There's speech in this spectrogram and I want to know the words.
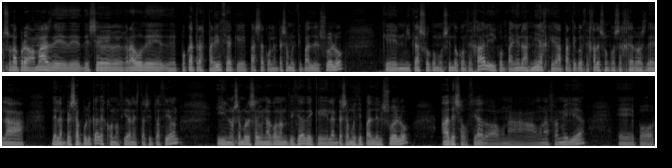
es una prueba más de, de- de ese grado de, de poca transparencia que pasa con la empresa municipal del suelo, que en mi caso, como siendo concejal y compañeras mías, que aparte de concejales son consejeros de la, de la empresa pública, desconocían esta situación y nos hemos desayunado con la noticia de que la empresa municipal del suelo ha desahuciado a una, a una familia eh, por,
